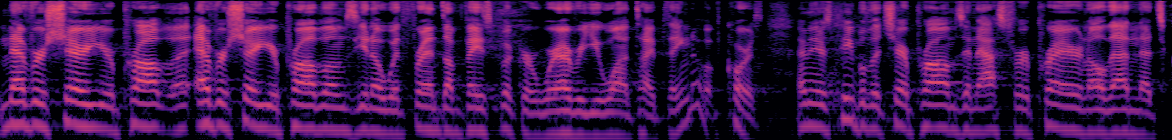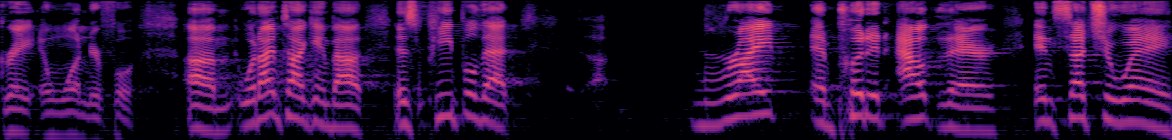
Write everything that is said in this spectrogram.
never share your problem ever share your problems you know with friends on facebook or wherever you want type thing. No of course. I mean there's people that share problems and ask for a prayer and all that and that's great and wonderful. Um, what i'm talking about is people that uh, write and put it out there in such a way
